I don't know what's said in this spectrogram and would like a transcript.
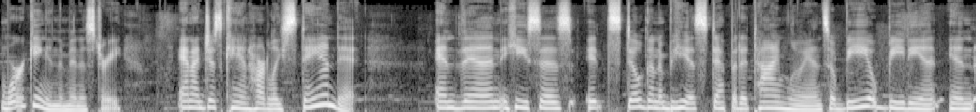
working in the ministry. And I just can't hardly stand it. And then he says, it's still going to be a step at a time, Luann. So be obedient in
